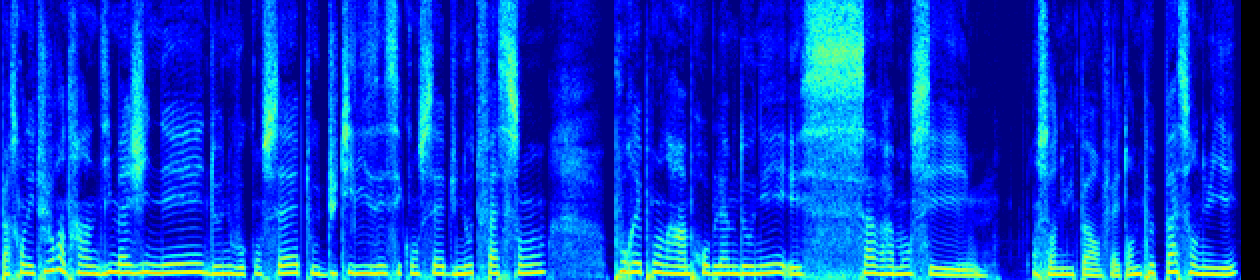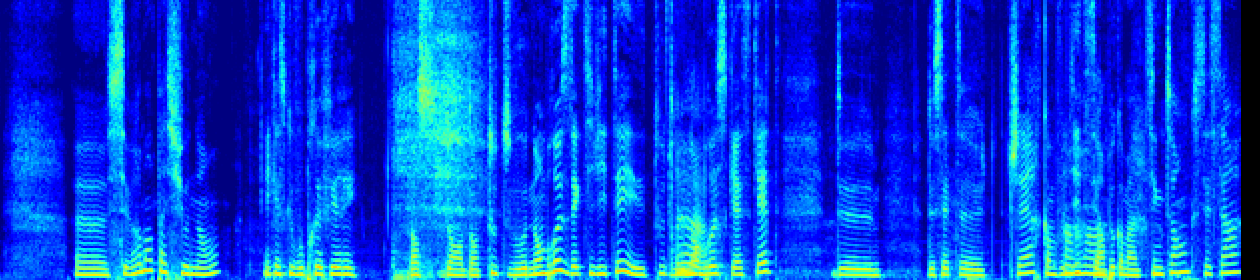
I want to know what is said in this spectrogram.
parce qu'on est toujours en train d'imaginer de nouveaux concepts ou d'utiliser ces concepts d'une autre façon pour répondre à un problème donné. Et ça, vraiment, c'est. On s'ennuie pas, en fait. On ne peut pas s'ennuyer. Euh, c'est vraiment passionnant. Et qu'est-ce que vous préférez dans, dans, toutes vos nombreuses activités et toutes vos ah. nombreuses casquettes de, de cette euh, chaire, comme vous le dites C'est uh-huh. un peu comme un think tank, c'est ça?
